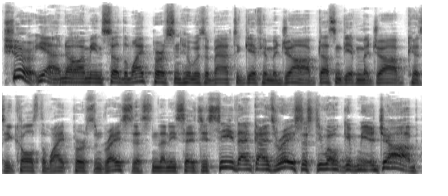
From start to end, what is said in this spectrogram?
Sure. Yeah. No, I mean, so the white person who was about to give him a job doesn't give him a job because he calls the white person racist. And then he says, you see, that guy's racist. He won't give me a job.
